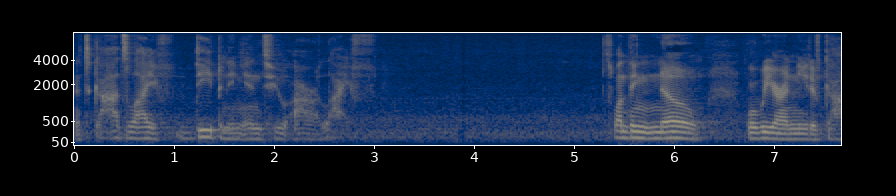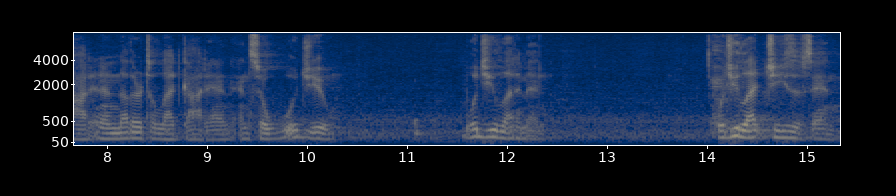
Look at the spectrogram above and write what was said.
It's God's life deepening into our life. It's one thing to know where we are in need of God, and another to let God in. And so, would you? Would you let him in? Would you let Jesus in?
